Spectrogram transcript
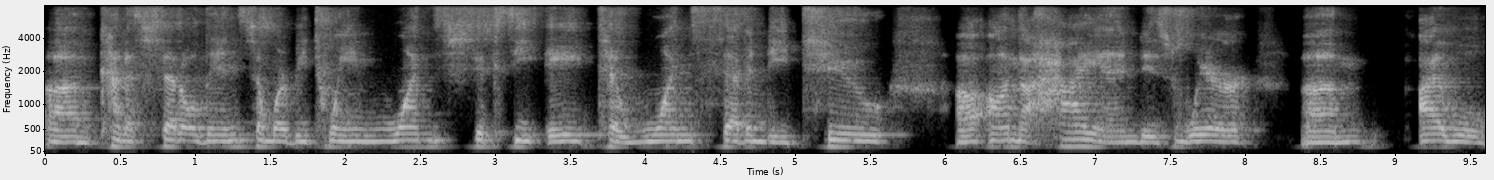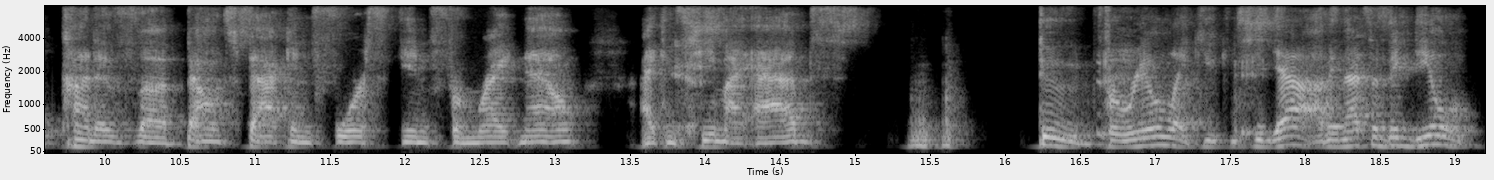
um, kind of settled in somewhere between 168 to 172 uh, on the high end is where um, I will kind of uh, bounce back and forth in from right now. I can yes. see my abs. Dude, for real, like you can see, yeah, I mean, that's a big deal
